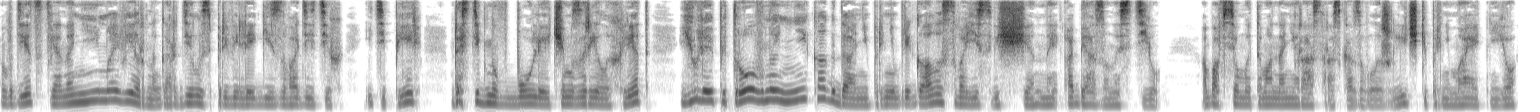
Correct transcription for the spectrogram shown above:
В детстве она неимоверно гордилась привилегией заводить их, и теперь, достигнув более чем зрелых лет, Юлия Петровна никогда не пренебрегала своей священной обязанностью. Обо всем этом она не раз рассказывала жиличке, принимая от нее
